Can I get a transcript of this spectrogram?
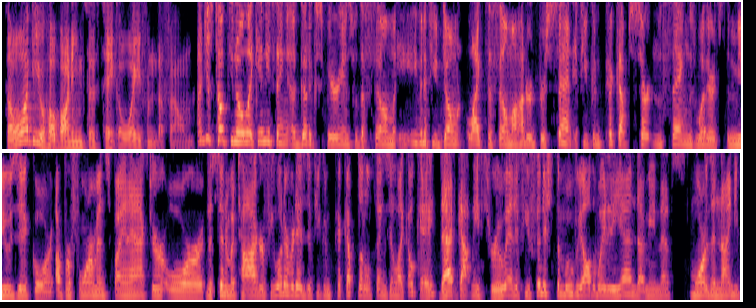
So, what do you hope audiences take away from the film? I just hope, you know, like anything, a good experience with a film, even if you don't like the film 100%, if you can pick up certain things, whether it's the music or a performance by an actor or the cinematography, whatever it is, if you can pick up little things and, like, okay, that got me through. And if you finish the movie all the way to the end, I mean, that's more than 90%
